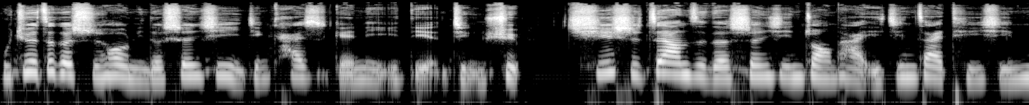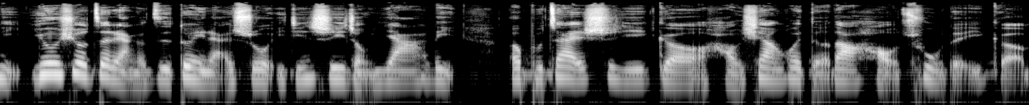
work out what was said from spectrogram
我觉得这个时候，你的身心已经开始给你一点警讯。其实这样子的身心状态，已经在提醒你，优秀这两个字对你来说，已经是一种压力，而不再是一个好像会得到好处的一个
